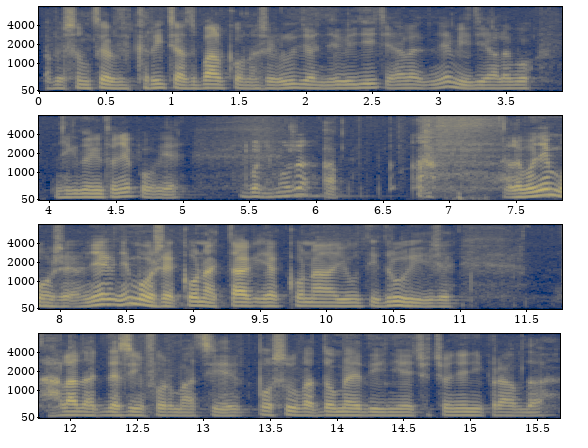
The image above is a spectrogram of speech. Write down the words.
Aby som chcel kričať z balkóna, že ľudia nevidíte, ale nevidia, lebo nikto im to nepovie. Lebo nemôže? A, lebo nemôže. Ne, nemôže konať tak, jak konajú tí druhí, že hľadať dezinformácie, posúvať do médií niečo, čo není pravda,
